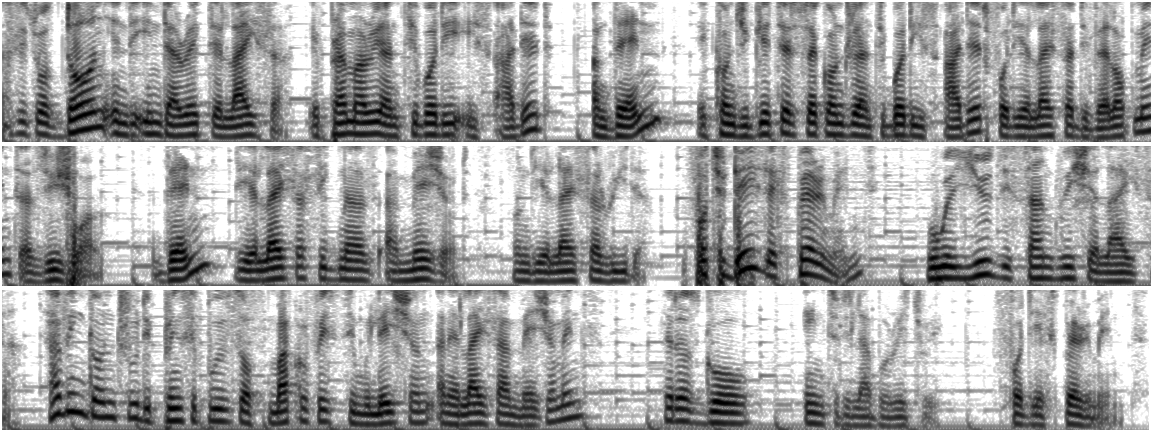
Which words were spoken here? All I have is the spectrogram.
as it was done in the indirect ELISA, a primary antibody is added and then a conjugated secondary antibody is added for the ELISA development as usual. Then the ELISA signals are measured on the ELISA reader. For today's experiment, we will use the sandwich ELISA. Having gone through the principles of macrophage stimulation and ELISA measurements, let us go into the laboratory for the experiment.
